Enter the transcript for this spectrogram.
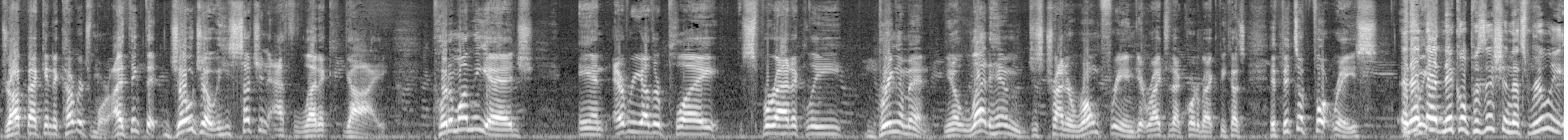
drop back into coverage more. I think that JoJo, he's such an athletic guy. Put him on the edge, and every other play, sporadically, bring him in. You know, let him just try to roam free and get right to that quarterback because if it's a foot race, And at that nickel position, that's really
